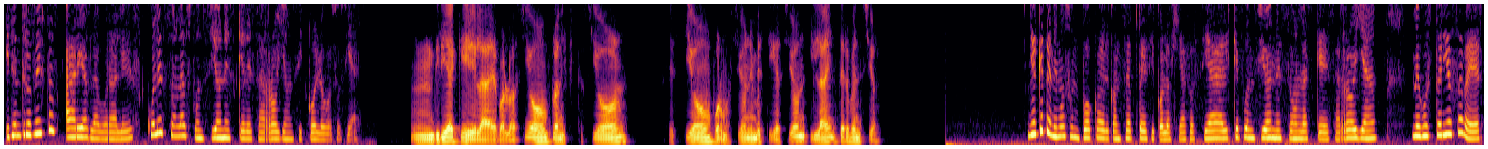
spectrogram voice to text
Y dentro de estas áreas laborales, ¿cuáles son las funciones que desarrolla un psicólogo social? Mm, diría que la evaluación, planificación, gestión, formación, investigación y la intervención. Ya que tenemos un poco del concepto de psicología social, qué funciones son las que desarrolla, me gustaría saber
